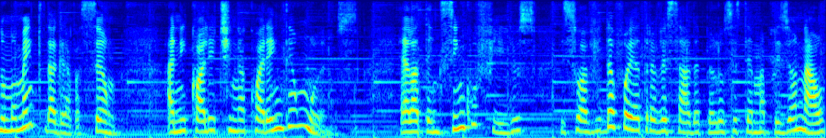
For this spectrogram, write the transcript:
No momento da gravação, a Nicole tinha 41 anos. Ela tem cinco filhos e sua vida foi atravessada pelo sistema prisional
